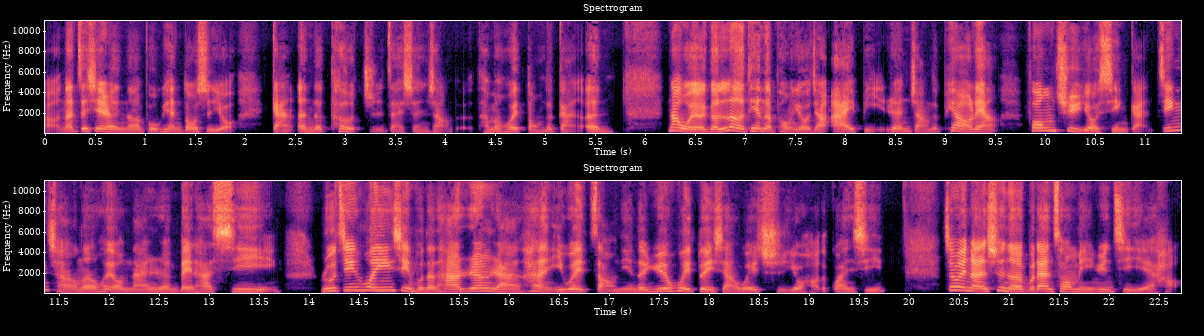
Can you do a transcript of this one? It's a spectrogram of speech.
啊，那这些人呢，普遍都是有感恩的特质在身上的，他们会懂得感恩。那我有一个乐天的朋友叫艾比，人长得漂亮，风趣又性感，经常呢会有男人被她吸引。如今婚姻幸福的她，仍然和一位早年的约会对象维持友好的关系。这位男士呢，不但聪明，运气也好，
